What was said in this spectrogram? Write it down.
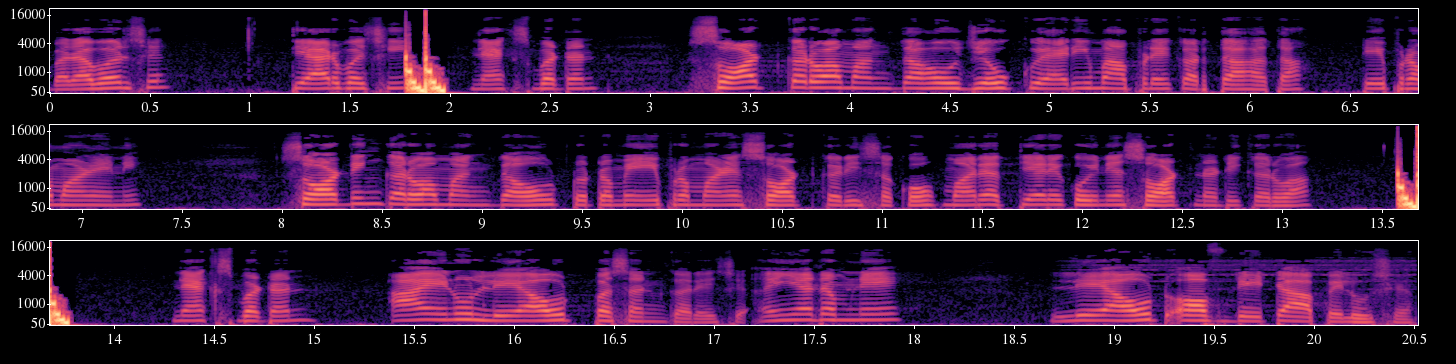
બરાબર છે? ત્યાર પછી નેક્સ્ટ બટન સોર્ટ કરવા માંગતા હો જેવું ક્વેરીમાં આપણે કરતા હતા તે પ્રમાણેની. સોર્ટિંગ કરવા માંગતા હો તો તમે એ પ્રમાણે સોર્ટ કરી શકો. મારે અત્યારે કોઈને સોર્ટ નથી કરવા. નેક્સ્ટ બટન આ એનું લેઆઉટ પસંદ કરે છે. અહીંયા તમને લેઆઉટ ઓફ ડેટા આપેલું છે.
